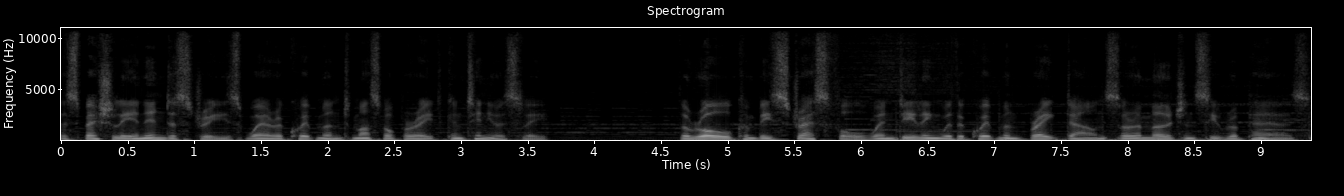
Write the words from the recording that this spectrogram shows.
especially in industries where equipment must operate continuously. The role can be stressful when dealing with equipment breakdowns or emergency repairs.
